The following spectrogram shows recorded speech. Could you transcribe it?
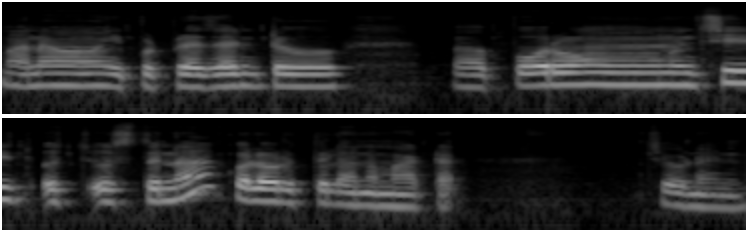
మనం ఇప్పుడు ప్రజెంట్ పూర్వం నుంచి వస్తున్న కులవృత్తులు అన్నమాట చూడండి.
